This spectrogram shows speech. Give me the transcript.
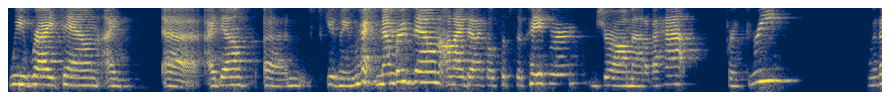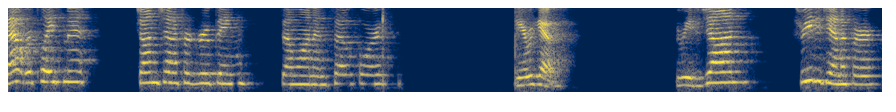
We write down uh, identical, uh, excuse me, write numbers down on identical slips of paper, draw them out of a hat for three, without replacement, John Jennifer groupings, so on and so forth. Here we go. Three to John, three to Jennifer,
